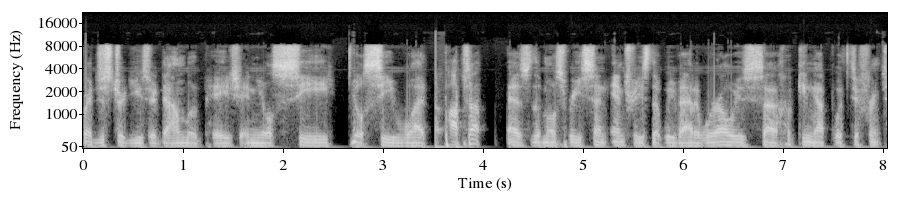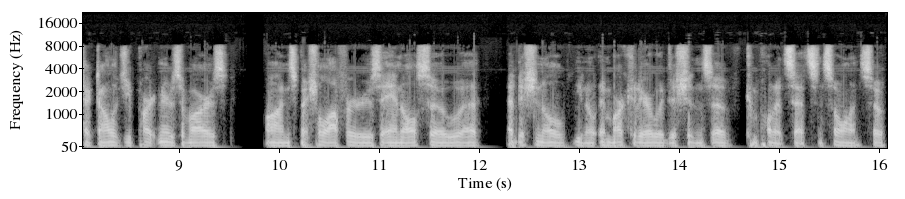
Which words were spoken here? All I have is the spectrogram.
registered user download page and you'll see you'll see what pops up. as the most recent entries that we've added. We're always uh, hooking up with different technology partners of ours on special offers and also uh, additional, you know, Embarcadero editions of component sets and so on. So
